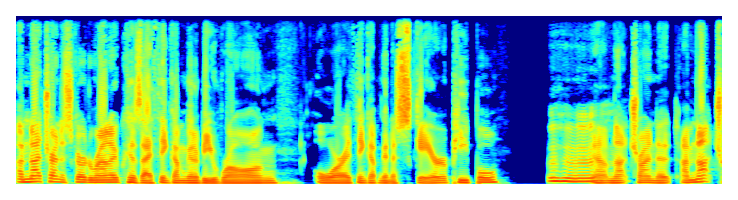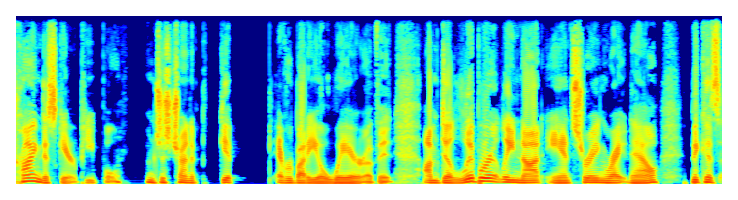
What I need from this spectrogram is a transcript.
I'm not trying to skirt around it because I think I'm going to be wrong or I think I'm going to scare people. Mm-hmm. And I'm not trying to I'm not trying to scare people. I'm just trying to get everybody aware of it. I'm deliberately not answering right now because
